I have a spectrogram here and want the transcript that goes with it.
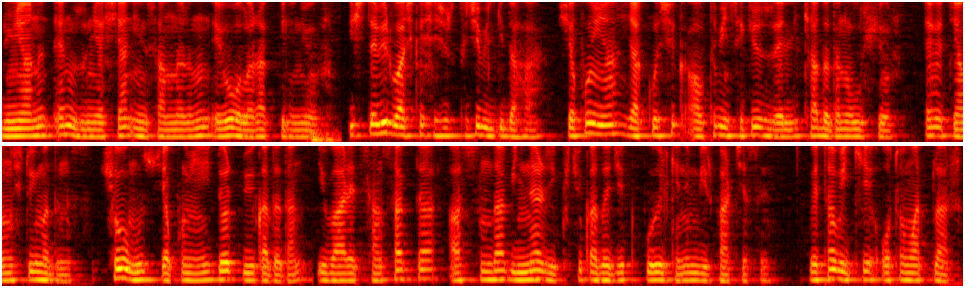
dünyanın en uzun yaşayan insanlarının evi olarak biliniyor. İşte bir başka şaşırtıcı bilgi daha. Japonya yaklaşık 6852 adadan oluşuyor. Evet yanlış duymadınız. Çoğumuz Japonya'yı dört büyük adadan ibaret sansak da aslında binlerce küçük adacık bu ülkenin bir parçası. Ve tabii ki otomatlar.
